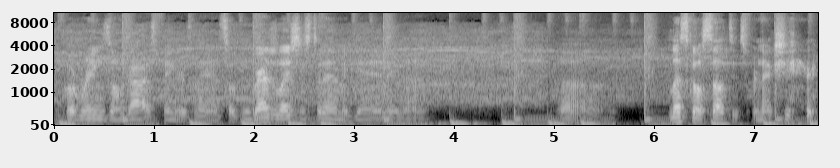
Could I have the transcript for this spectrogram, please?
to put rings on guys' fingers, man. So congratulations to them again, and uh, uh, let's go Celtics for next year.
